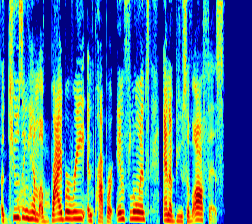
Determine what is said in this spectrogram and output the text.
accusing him of bribery, improper influence, and abuse of office.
